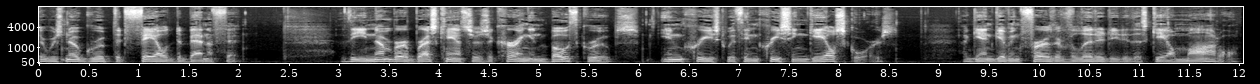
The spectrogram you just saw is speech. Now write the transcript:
There was no group that failed to benefit. The number of breast cancers occurring in both groups increased with increasing Gail scores, again, giving further validity to this Gail model.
